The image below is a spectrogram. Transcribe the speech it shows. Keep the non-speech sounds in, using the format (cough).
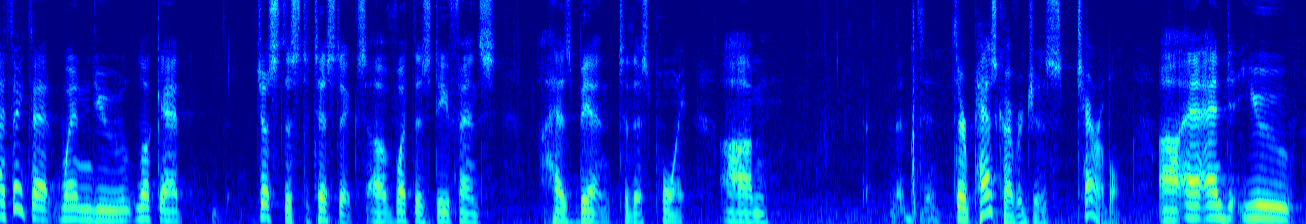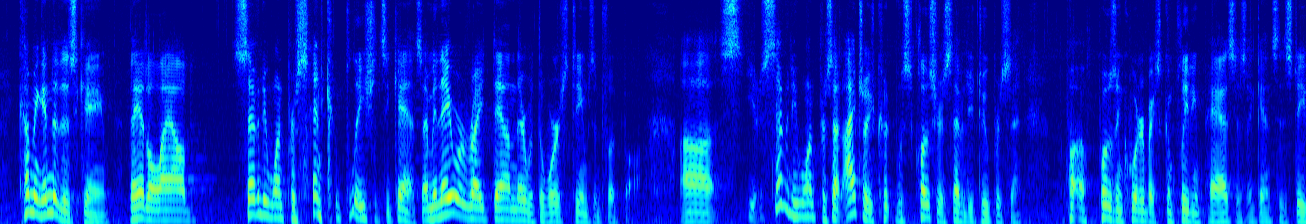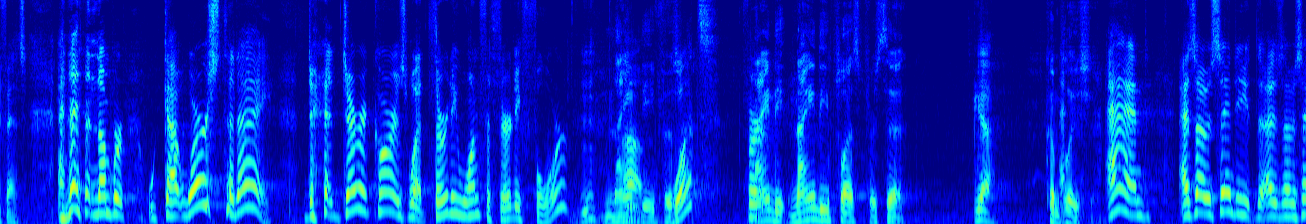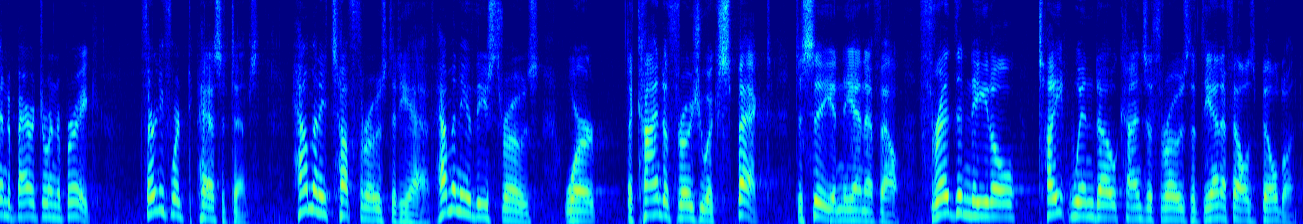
I think that when you look at just the statistics of what this defense has been to this point, um, th- their pass coverage is terrible. Uh, and, you, coming into this game, they had allowed 71% (laughs) completions against. I mean, they were right down there with the worst teams in football. Uh, s- you know, 71%, I actually was closer to 72%. Po- Opposing quarterbacks completing passes against this defense. And then the number got worse today. Der- Derek Carr is what, 31 for 34? Mm-hmm. Uh, 90 percent. What? 90, 90 plus percent Yeah. completion. And as I was saying to you, as I was saying to Barrett during the break, 34 pass attempts. How many tough throws did he have? How many of these throws were the kind of throws you expect to see in the NFL? Thread the needle, tight window kinds of throws that the NFL is built on.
